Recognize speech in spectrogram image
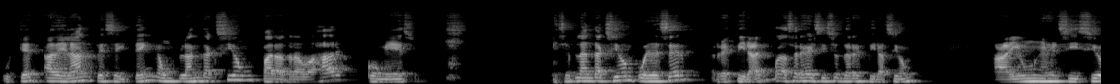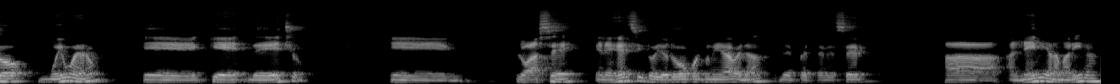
Usted adelántese y tenga un plan de acción para trabajar con eso. Ese plan de acción puede ser respirar, puede hacer ejercicios de respiración. Hay un ejercicio muy bueno eh, que de hecho eh, lo hace el ejército. Yo tuve oportunidad, ¿verdad?, de pertenecer al Navy, a la Marina,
